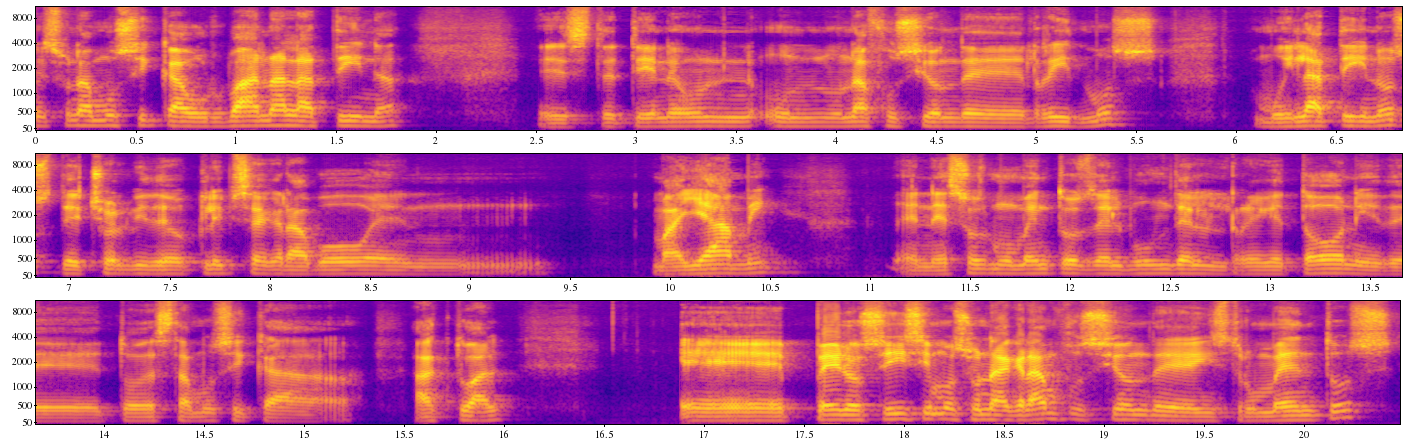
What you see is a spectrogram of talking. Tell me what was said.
es una música urbana latina este tiene un- una fusión de ritmos muy latinos. De hecho, el videoclip se grabó en Miami, en esos momentos del boom del reggaetón y de toda esta música actual. Eh, pero sí hicimos una gran fusión de instrumentos.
